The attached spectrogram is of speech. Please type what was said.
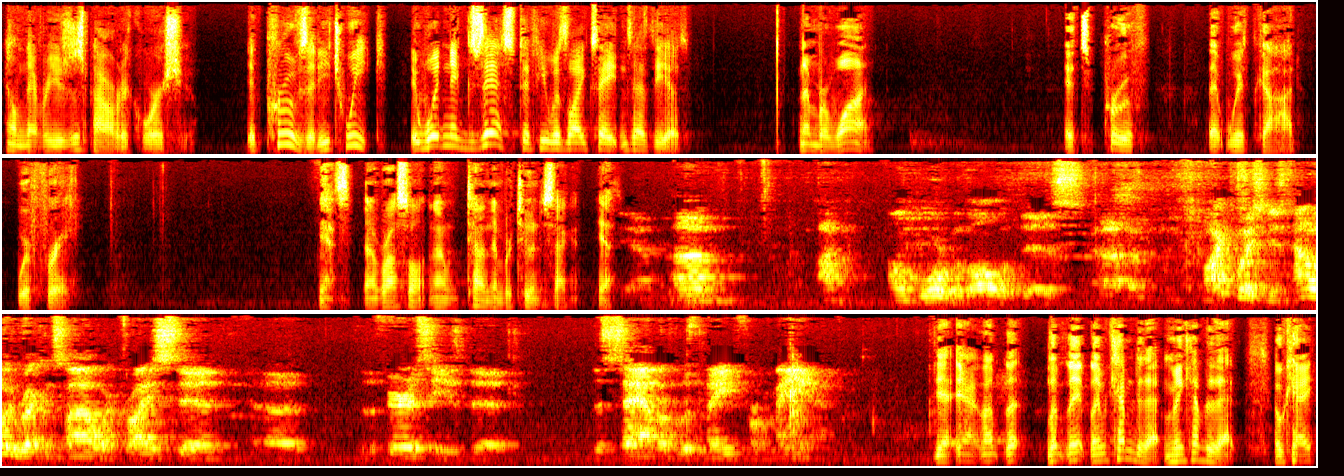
He'll never use his power to coerce you. It proves it each week. It wouldn't exist if he was like Satan says he is. Number one, it's proof that with God we're free. Yes, uh, Russell, I'll tell number two in a second. Yes. Yeah. Um, I'm on board with all of this. Uh, my question is, how do we reconcile what Christ said uh, the Pharisees that the Sabbath was made for man? Yeah, yeah. Let, let, let, let, me come to that. Let me come to that. Okay.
